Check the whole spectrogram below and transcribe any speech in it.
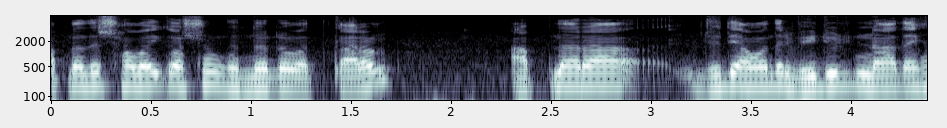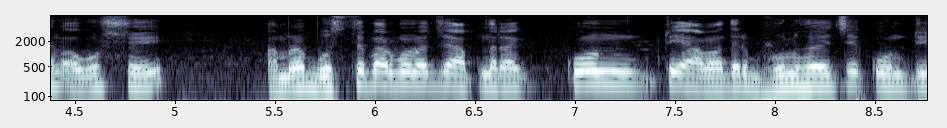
আপনাদের সবাইকে অসংখ্য ধন্যবাদ। কারণ আপনারা যদি আমাদের ভিডিওটি না দেখেন, অবশ্যই আমরা বুঝতে পারব না যে আপনারা কোনটি আমাদের ভুল হয়েছে, কোনটি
